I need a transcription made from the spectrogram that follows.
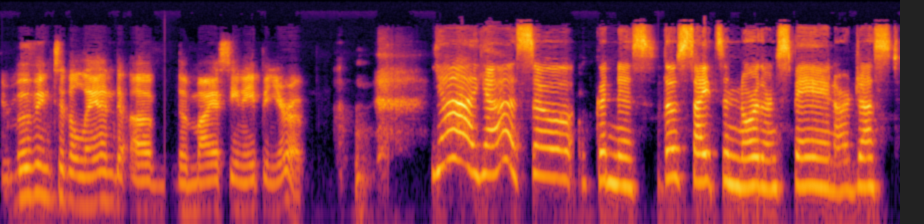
You're moving to the land of the Miocene ape in Europe. Yeah, yeah. So, goodness, those sites in northern Spain are just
